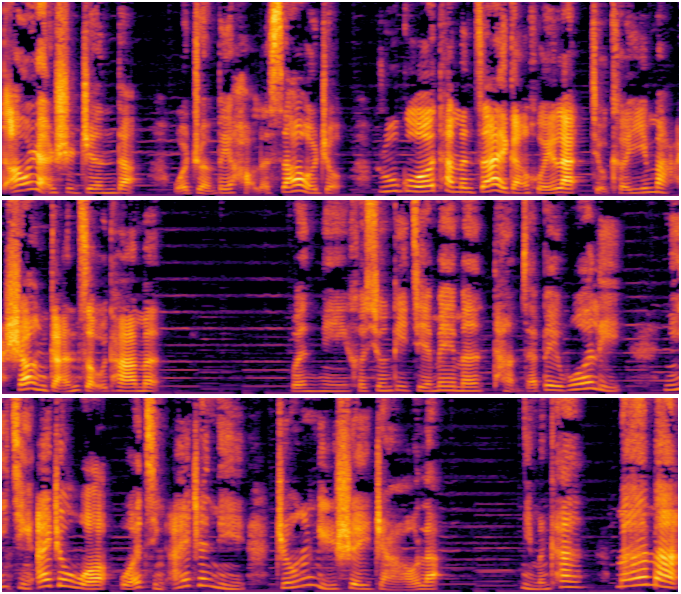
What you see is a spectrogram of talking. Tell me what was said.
当然是真的。我准备好了扫帚，如果他们再敢回来，就可以马上赶走他们。”温妮和兄弟姐妹们躺在被窝里。你紧挨着我，我紧挨着你，终于睡着了。你们看，妈妈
